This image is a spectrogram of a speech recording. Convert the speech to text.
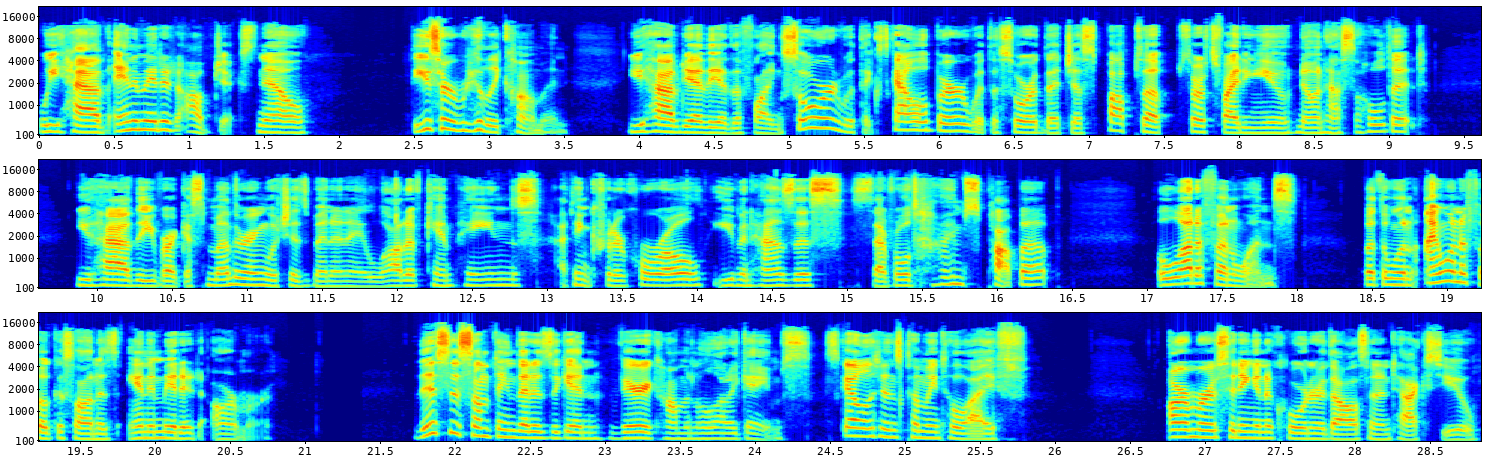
we have animated objects. Now, these are really common. You have the idea of the flying sword with Excalibur, with a sword that just pops up, starts fighting you, no one has to hold it. You have the Rug of Smothering, which has been in a lot of campaigns. I think Critical Role even has this several times pop up. A lot of fun ones. But the one I want to focus on is animated armor. This is something that is, again, very common in a lot of games. Skeletons coming to life, armor sitting in a corner that also attacks you.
